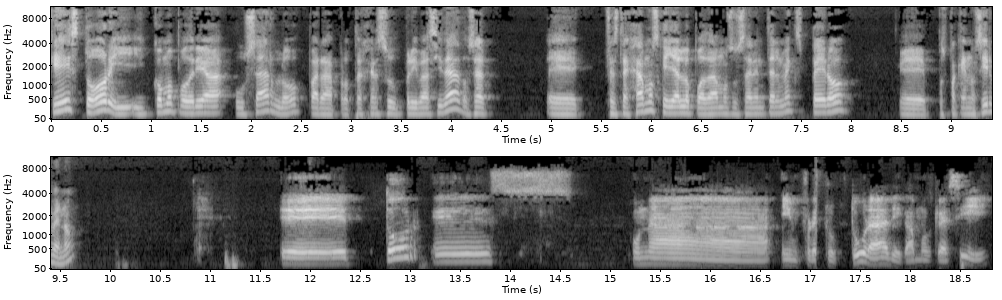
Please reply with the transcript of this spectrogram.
qué es Tor y, y cómo podría usarlo para proteger su privacidad. O sea, eh, festejamos que ya lo podamos usar en Telmex, pero eh, pues para qué nos sirve, ¿no? Eh, Tor es una infraestructura, digámosle así,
